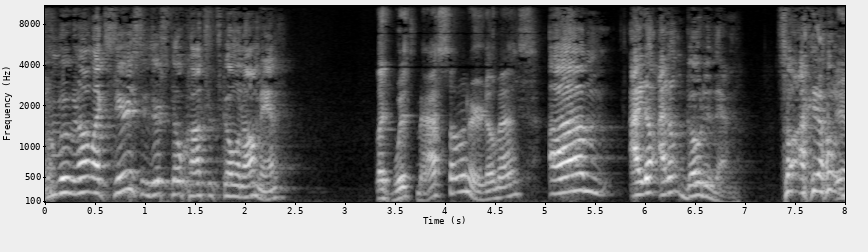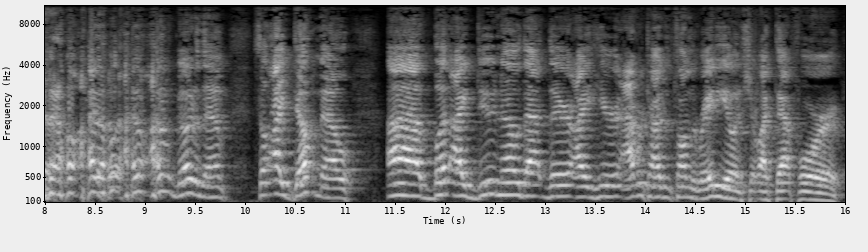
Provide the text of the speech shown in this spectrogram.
We're moving on. Like seriously, there's still concerts going on, man. Like with masks on or no masks? Um, I don't. I don't go to them, so I don't Yeah. know. I don't. I don't. I don't go to them, so I don't know. Uh, but I do know that there. I hear advertisements on the radio and shit like that for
